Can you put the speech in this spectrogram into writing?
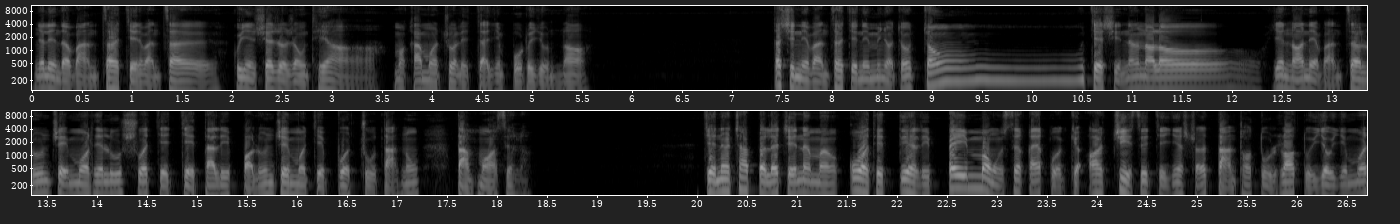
nhớ lên đầu vạn ra chỉ vạn ra quy nhân sẽ rồi rồng theo mà cả một chỗ để chạy những bộ đồ dùng nó. Ta xin nè bản giờ chỉ nên mình nhỏ trong trong chỉ xin năng nó lo. Yên nó nè bản giờ luôn chơi một thế luôn suốt chơi chơi ta li bỏ luôn chơi một chơi buộc chủ ta nông ta mò xưa lo chế năng cha bờ lẽ chế năng mang qua thì tiền lì bay mộng sẽ cái của cái ở ờ, chỉ sự chế nhân sở tàn thọ tụ lo tụ yêu yên mua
